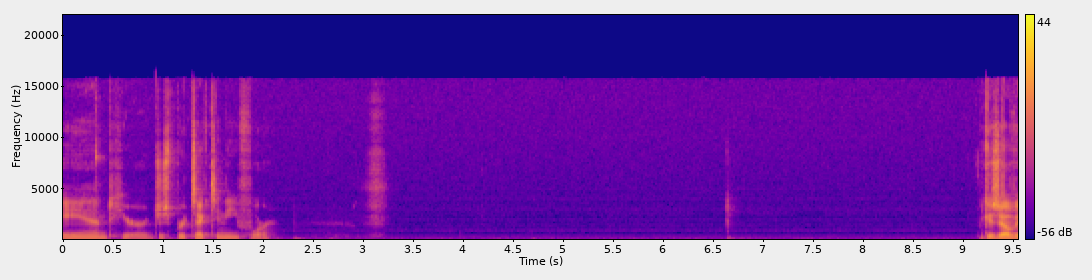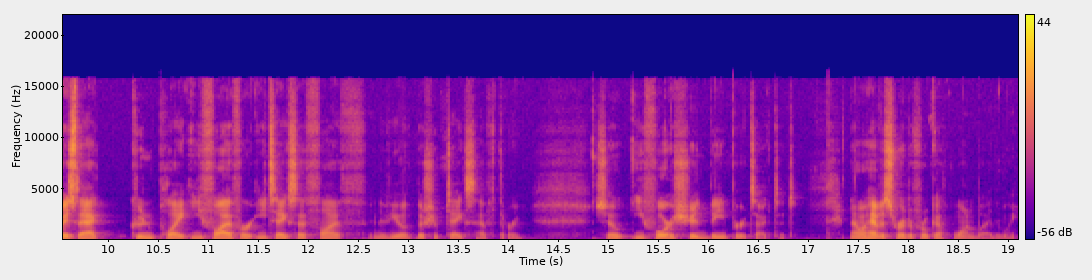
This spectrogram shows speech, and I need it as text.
and here, just protecting e4. Because obviously I couldn't play e5 or e takes f5 in the view of bishop takes f3. So e4 should be protected. Now I have a threat of rook f1, by the way.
